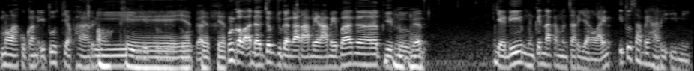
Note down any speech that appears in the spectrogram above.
melakukan itu setiap hari Oke, gitu gitu yep, kan. yep, yep. Pun kalau ada job juga nggak rame-rame banget gitu Mm-mm. kan. Jadi mungkin akan mencari yang lain itu sampai hari ini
